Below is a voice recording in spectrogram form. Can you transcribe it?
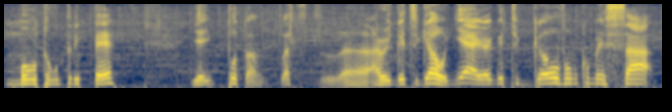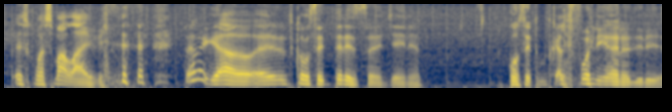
montam um tripé e aí, puta, let's, uh, are we good to go? Yeah, you're good to go, vamos começar. Eles começam uma live. tá legal, é um conceito interessante aí, né? conceito muito californiano, eu diria.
